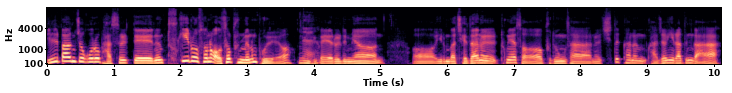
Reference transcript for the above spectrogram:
일반적으로 봤을 때는 투기로서는 어설프면은 보여요. 네. 그러니까 예를 들면 어 이른바 재단을 통해서 부동산을 취득하는 과정이라든가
